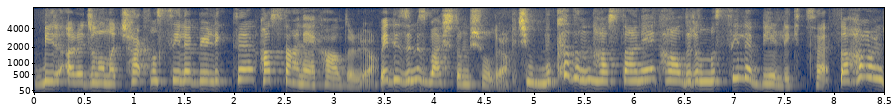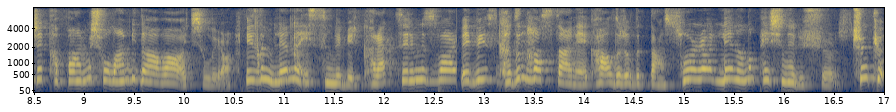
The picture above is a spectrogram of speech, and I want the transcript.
bir aracın ona çarpmasıyla birlikte hastaneye kaldırılıyor. Ve dizimiz başlamış oluyor. Şimdi bu kadının hastaneye kaldırılmasıyla birlikte daha önce kapanmış olan bir dava açılıyor. Bizim Lena isimli bir karakterimiz var ve biz kadın hastaneye kaldırıldıktan sonra Lena'nın peşine düşüyoruz. Çünkü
